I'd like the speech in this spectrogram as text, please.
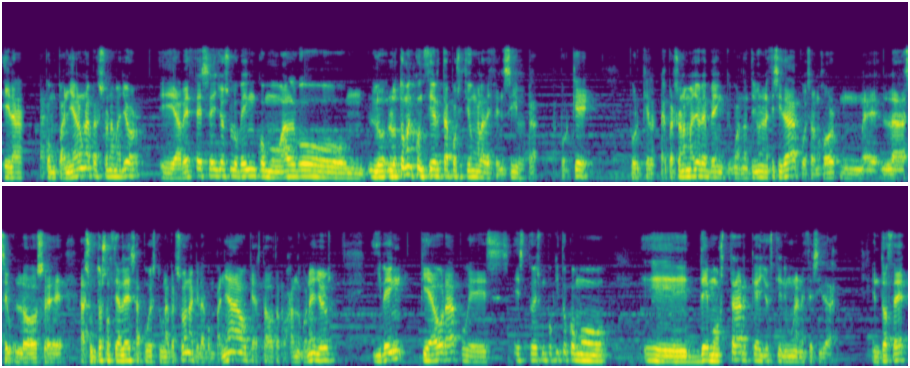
el acompañar a una persona mayor, eh, a veces ellos lo ven como algo, lo, toman con cierta posición a la defensiva. ¿Por qué? Porque las personas mayores ven que cuando han tenido una necesidad, pues a lo mejor mm, eh, los eh, asuntos sociales ha puesto una persona que le ha acompañado, que ha estado trabajando con ellos, y ven que ahora, pues esto es un poquito como demostrar que ellos tienen una necesidad. Entonces,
